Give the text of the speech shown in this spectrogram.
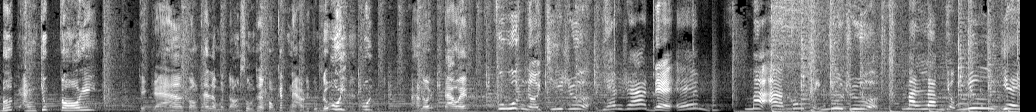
Bớt ăn chút coi. Thiệt ra con thấy là mình đón xuân theo phong cách nào thì cũng được. Ui, ui Hà Nội, đau em. Phu quân nội chi rửa, gian ra để em. Mà à không thể như rửa Mà làm giống như vậy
